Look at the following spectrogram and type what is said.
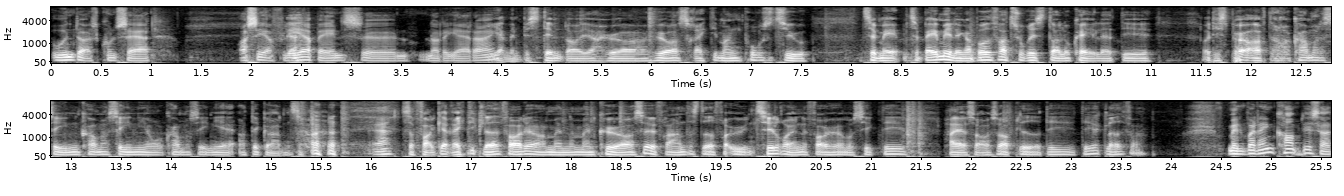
udendørskoncert og ser flere ja. bands, øh, når det er der, ikke? Ja, men bestemt, og jeg hører, hører også rigtig mange positive tilbagemeldinger, både fra turister og lokale, at det Og de spørger ofte, Åh, kommer der scenen, kommer scenen i år, kommer scenen i år, og det gør den så. Ja. så folk er rigtig glade for det, og man, man kører også fra andre steder fra øen til Rønne for at høre musik. Det har jeg så også oplevet, og det, det er jeg glad for. Men hvordan kom det så,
